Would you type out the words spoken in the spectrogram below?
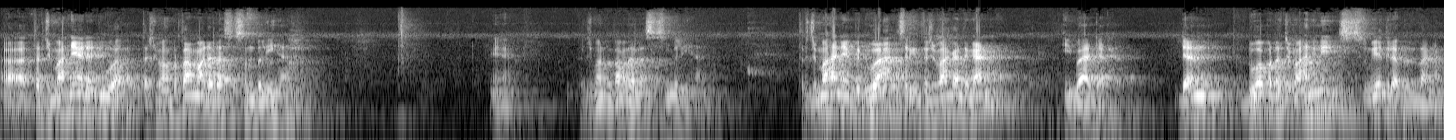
uh, terjemahnya ada dua. Terjemahan pertama adalah sesembelihan. Ya. Terjemahan pertama adalah sesembelihan. Terjemahan yang kedua sering diterjemahkan dengan ibadah. Dan dua penerjemahan ini sesungguhnya tidak bertentangan.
